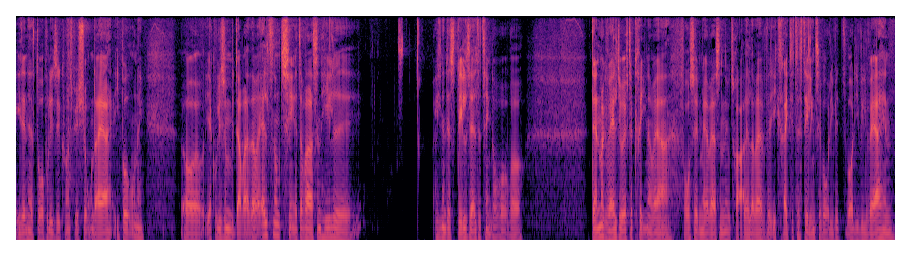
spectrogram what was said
i den her store politiske konspiration, der er i bogen. Ikke? Og jeg kunne ligesom, der var, der var altid nogle ting, der var sådan hele, hele den der splittelse, jeg altid tænkt over, hvor Danmark valgte jo efter krigen at være, fortsætte med at være sådan neutral, eller være, ikke rigtig tage stilling til, hvor de, hvor de ville være henne.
